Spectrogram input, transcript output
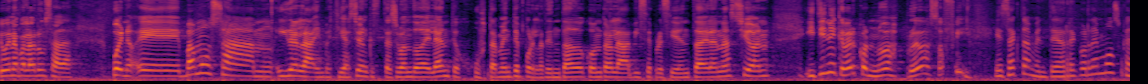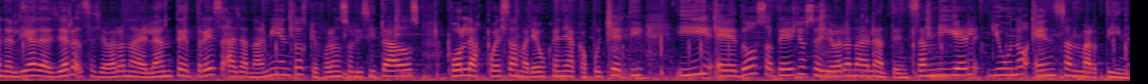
Qué buena palabra usada. Bueno, eh, vamos a mm, ir a la investigación que se está llevando adelante justamente por el atentado contra la vicepresidenta de la Nación y tiene que ver con nuevas pruebas, Sofía. Exactamente. Recordemos que en el día de ayer se llevaron adelante tres allanamientos que fueron solicitados por la jueza María Eugenia Capuchetti y eh, dos de ellos se llevaron adelante en San Miguel y uno en San Martín,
